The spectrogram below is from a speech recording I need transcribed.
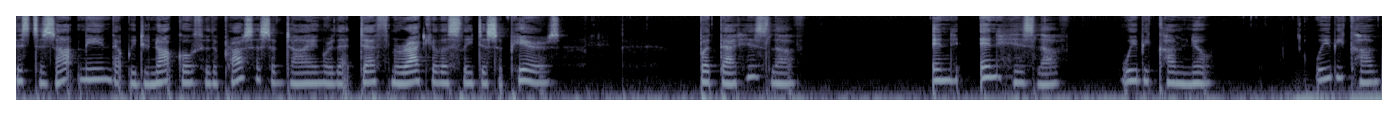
This does not mean that we do not go through the process of dying or that death miraculously disappears, but that His love, in, in His love, we become new. We become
